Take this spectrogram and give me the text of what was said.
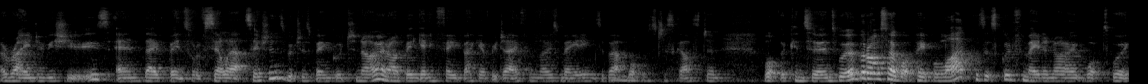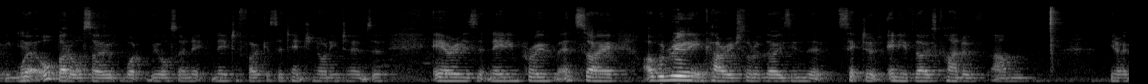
a range of issues, and they've been sort of sell-out sessions, which has been good to know. And I've been getting feedback every day from those meetings about what was discussed and what the concerns were, but also what people like, because it's good for me to know what's working well, but also what we also need to focus attention on in terms of areas that need improvement. So I would really encourage sort of those in the sector, any of those kind of um, you know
